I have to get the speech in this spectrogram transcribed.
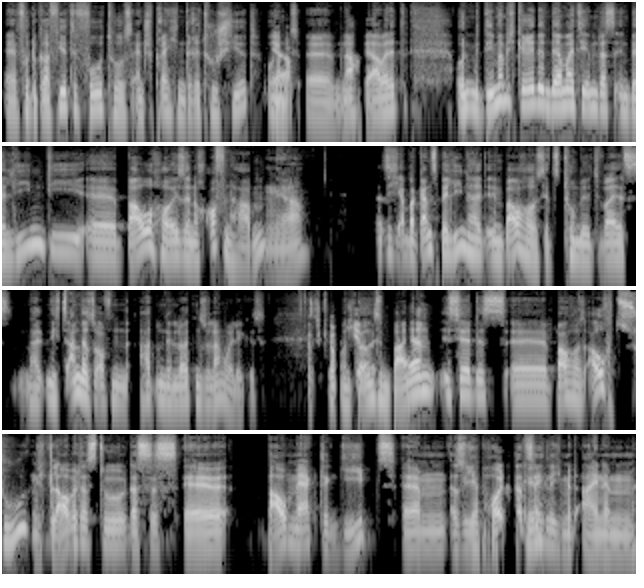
äh, fotografierte Fotos entsprechend retuschiert und ja. äh, nachbearbeitet. Und mit dem habe ich geredet und der meinte eben, dass in Berlin die äh, Bauhäuser noch offen haben. Ja. Dass sich aber ganz Berlin halt im Bauhaus jetzt tummelt, weil es halt nichts anderes offen hat und den Leuten so langweilig ist. Also glaub, und bei uns in Bayern ist ja das äh, Bauhaus auch zu. Ich glaube, dass du, dass es äh, Baumärkte gibt. Ähm, also ich habe heute okay. tatsächlich mit einem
